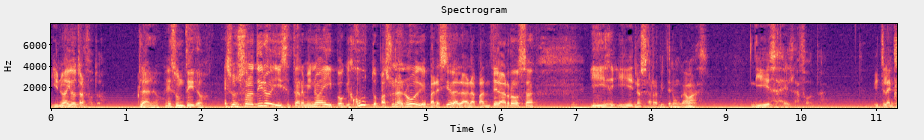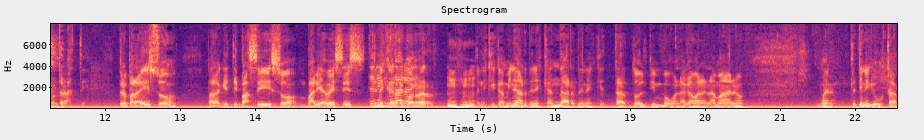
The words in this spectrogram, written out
Y no hay otra foto. Claro, es un tiro. Es un solo tiro y se terminó ahí, porque justo pasó una nube que parecía la, la pantera rosa y, y no se repite nunca más. Y esa es la foto. Y te la encontraste. Pero para eso, para que te pase eso varias veces, tenés, Tenés que recorrer, Ujú. tenés que caminar, tenés que andar, tenés que estar todo el tiempo con la cámara en la mano. Bueno, te tiene que gustar.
